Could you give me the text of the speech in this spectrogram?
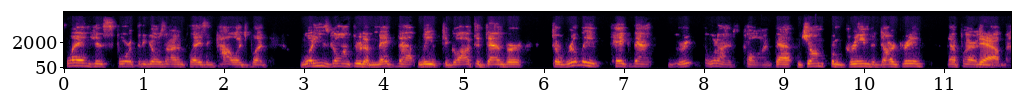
playing his sport that he goes on and plays in college, but what he's gone through to make that leap to go out to Denver to really take that what I call it that jump from green to dark green. That fires yeah. Up, man.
